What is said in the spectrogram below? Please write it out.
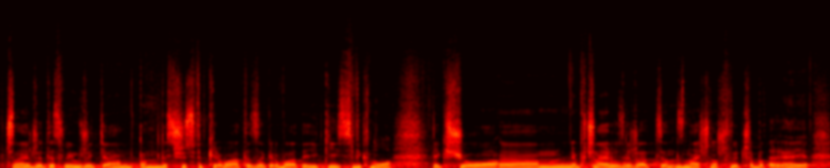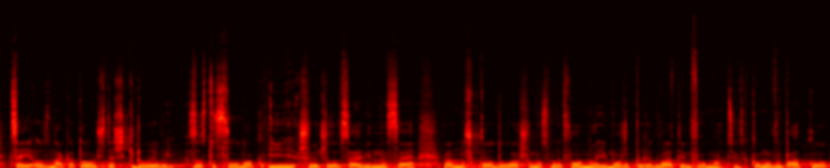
починає жити своїм життям, там десь щось відкривати, закривати якесь вікно. Якщо ем, починає розряджатися значно швидше батарея, це є ознака того, що це шкідливий застосунок, і швидше за все він несе певну шкоду вашому смартфону і може передавати інформацію. В такому випадку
